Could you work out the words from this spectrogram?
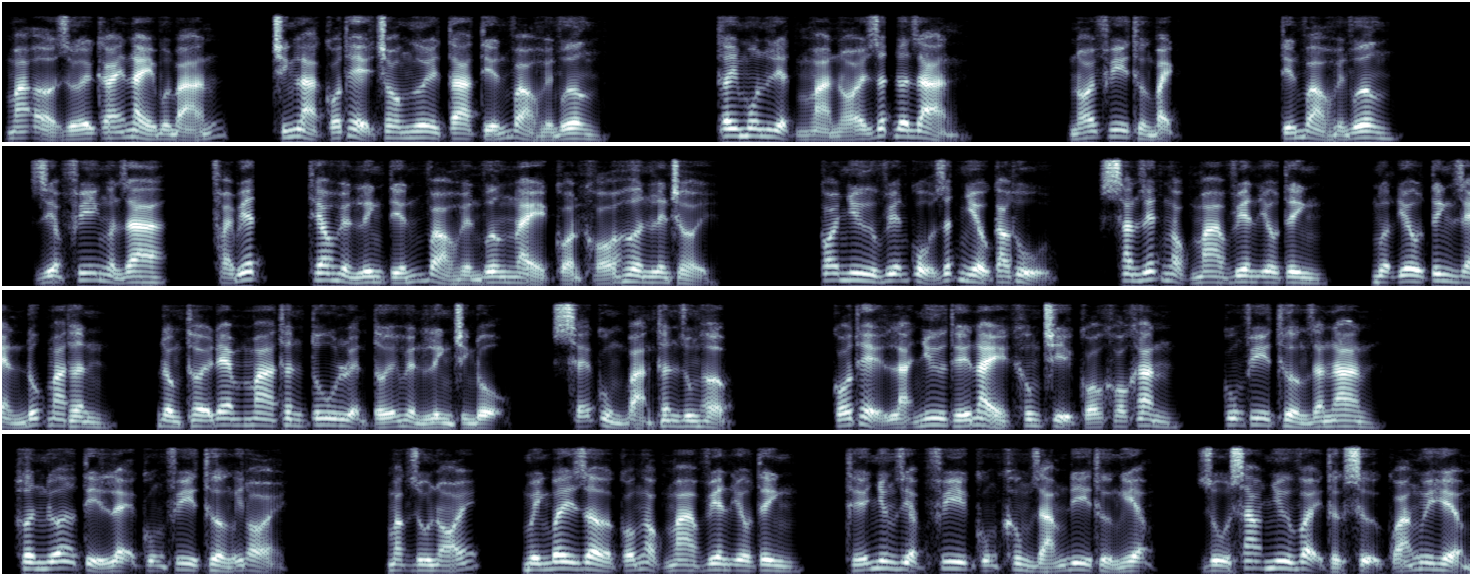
Mà ở dưới cái này buôn bán, chính là có thể cho ngươi ta tiến vào huyền vương. Tây môn liệt mà nói rất đơn giản. Nói phi thường bạch tiến vào huyền vương. Diệp phi ngẩn ra, phải biết, theo huyền linh tiến vào huyền vương này còn khó hơn lên trời. Coi như viễn cổ rất nhiều cao thủ, săn giết ngọc ma viên yêu tinh, mượn yêu tinh rèn đúc ma thân, đồng thời đem ma thân tu luyện tới huyền linh trình độ, sẽ cùng bản thân dung hợp. Có thể là như thế này không chỉ có khó khăn, cũng phi thường gian nan. Hơn nữa tỷ lệ cũng phi thường ít ỏi. Mặc dù nói, mình bây giờ có ngọc ma viên yêu tinh, thế nhưng diệp phi cũng không dám đi thử nghiệm, dù sao như vậy thực sự quá nguy hiểm.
